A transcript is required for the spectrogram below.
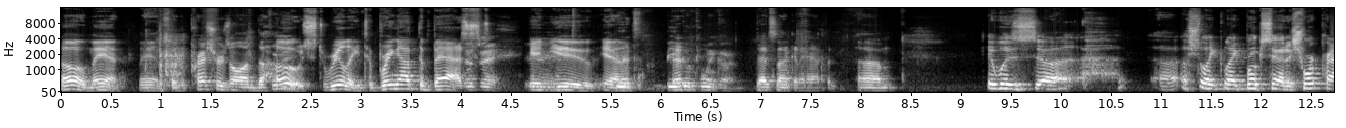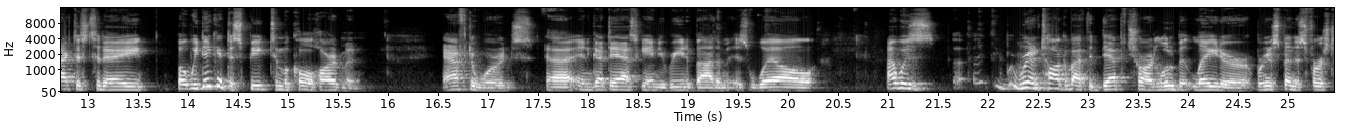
Oh man, man! So the pressure's on the host really to bring out the best That's right. in Yeah. you. Yeah, Be- that's be a that- good point guard. that's not going to happen. Um, it was uh, uh, like like Brooks said, a short practice today, but we did get to speak to Mecole Hardman afterwards, uh, and got to ask Andy Reid about him as well. I was. We're going to talk about the depth chart a little bit later. We're going to spend this first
